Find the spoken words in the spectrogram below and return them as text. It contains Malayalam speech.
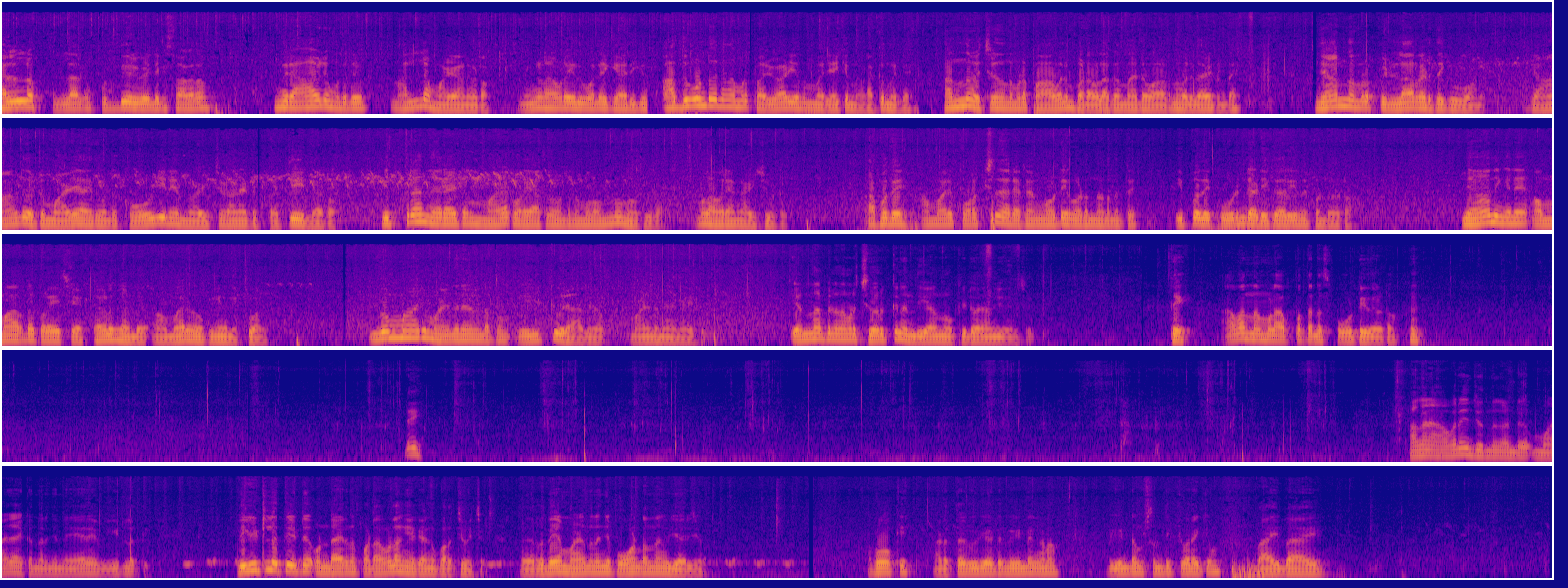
ഹലോ എല്ലാവർക്കും പുതിയൊരു വീട്ടിലേക്ക് സ്വാഗതം. ഇന്ന് രാവിലെ മുതൽ നല്ല മഴയാണ് കേട്ടോ. നിങ്ങൾ അവിടെ ഇതുപോലെയൊക്കെ ആയിരിക്കും. അതുകൊണ്ട് തന്നെ നമ്മുടെ പരിപാടിയൊന്നും മര്യാദയ്ക്ക് നടക്കുന്നില്ലേ? അന്ന് വെച്ചിരുന്ന നമ്മുടെ പാവലും പടവളൊക്കെ നന്നായിട്ട് വളർന്ന് വലുതായിട്ടുണ്ട്. ഞാൻ നമ്മുടെ പിള്ളേരുടെ അടുത്തേക്ക് പോവാണ്. രാവിലെ തൊട്ട് മഴയായതുകൊണ്ട് കോഴീനെ ഒന്നും അഴിച്ചിടാനായിട്ട് പറ്റിയില്ല കേട്ടോ. ഇത്രയും നേരമായിട്ടും മഴ കുറയാത്തതുകൊണ്ട് നമ്മളൊന്നും നോക്കിയില്ല. നമ്മൾ അവരെ അങ്ങ് അഴിച്ചു വിട്ടു. അപ്പോൾ ദേ അമ്മമാർ കുറച്ച് നേരമൊക്കെ അങ്ങോട്ടും ഇങ്ങോട്ടും നടന്നിട്ട് ഇപ്പോൾ ദേ കൂടിന്റെ അടി കയറി നിൽപ്പുണ്ട് കേട്ടോ. ഞാനിങ്ങനെ അമ്മമാരുടെ കുറേ ചേഷ്ടകളും കണ്ട് അമ്മമാരെ നോക്കി ഇങ്ങനെ നിൽക്കുവാണ് ഇവന്മാർ മഴ നനയാനുണ്ടപ്പം എനിക്കും ഒരു ആഗ്രഹം മഴ നനയാനായിട്ട് എന്നാൽ പിന്നെ നമ്മുടെ ചെറുക്കൻ എന്ത് ചെയ്യാമെന്ന് നോക്കിയിട്ട് വരാമെന്ന് വിചാരിച്ചു. തേ അവൻ നമ്മളെ അപ്പം തന്നെ സ്പോട്ട് ചെയ്തു കേട്ടോ. ഡേയ് അങ്ങനെ അവനെയും ചെന്ന് കണ്ട് മഴയൊക്കെ നിറഞ്ഞ് നേരെ വീട്ടിലെത്തി. വീട്ടിലെത്തിയിട്ട് ഉണ്ടായിരുന്ന പടവളങ്ങയൊക്കെ അങ്ങ് പറിച്ചു വെച്ചു. വെറുതെ മഴ നനഞ്ഞ് പോകണ്ടെന്ന് വിചാരിച്ചു. അപ്പോൾ ഓക്കെ അടുത്ത വീഡിയോ ആയിട്ട് വീണ്ടും കാണാം. വീണ്ടും സന്ധിക്ക് വരയ്ക്കും. Bye bye.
